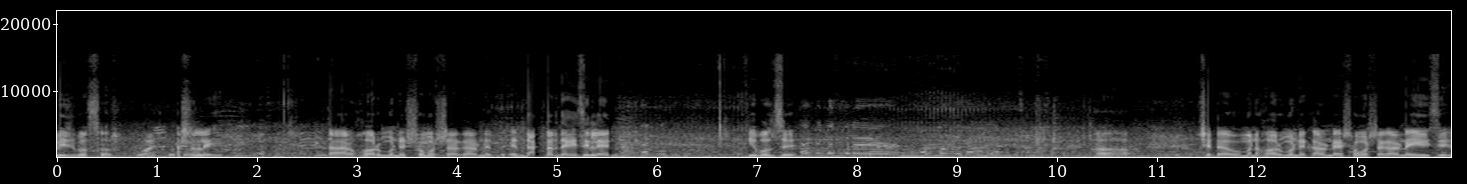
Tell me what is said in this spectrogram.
বিশ বছর। আসলেই তার হরমোনের সমস্যার কারণে। ডাক্তার দেখেছিলেন কি বলছে? হ্যাঁ হ্যাঁ। সেটা মানে হরমোনের কারণে, সমস্যার কারণে এই হয়েছে।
